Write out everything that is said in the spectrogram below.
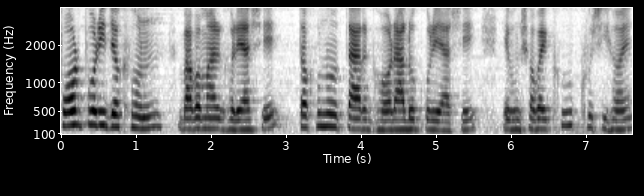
পরপরই যখন বাবা মার ঘরে আসে তখনও তার ঘর আলো করে আসে এবং সবাই খুব খুশি হয়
